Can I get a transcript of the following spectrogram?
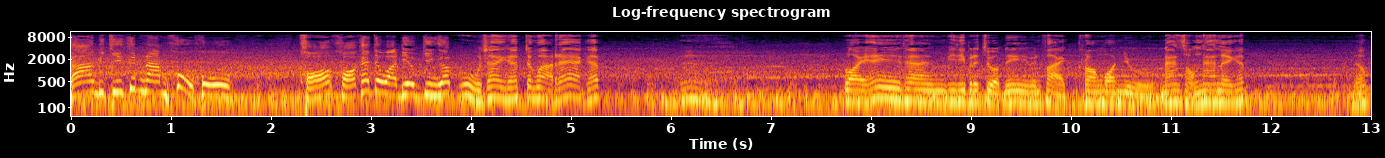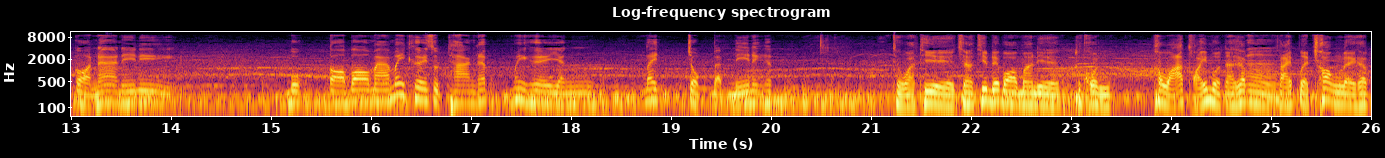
ทางบีจีขึ้นนำโอ้โหขอขอแค่จังหวะเดียวจริงครับโอ้ใช่ครับจังหวะแรกครับปล่อยให้ทางพีทีประจวบนี่เป็นฝ่ายครองบอลอยู่นานสองนานเลยครับ แล้วก่อนหน้านี้นี่ บุกต่อบอลมาไม่เคยสุดทางครับ ไม่เคยยังได้จบแบบนี้นะครับ จังหวะที่ชนะทิพย์ได้บอลมาเนี่ยทุกคนผวาถอยหมดนะครับ อ่า สายเปิดช่องเลยครับ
